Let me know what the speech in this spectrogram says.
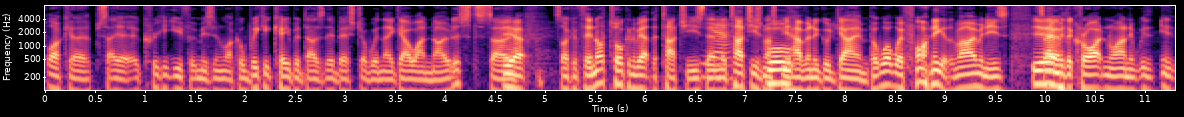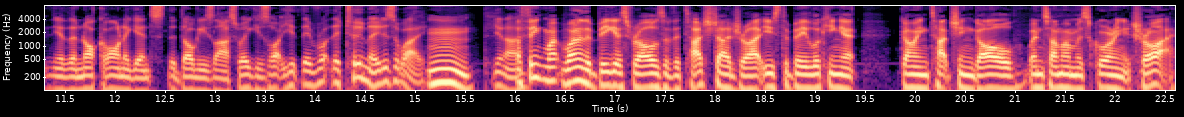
like a say a cricket euphemism, like a wicket keeper does their best job when they go unnoticed. So Yeah. it's like if they're not talking about the touchies, then Yeah. the touchies must be having a good game. But what we're finding at the moment is Yeah. same with the Crichton one with you know, the knock on against the doggies last week. Is like they're they're two meters away. You know, I think one- one of the biggest roles of the touch judge, right, used to be looking at going touching goal when someone was scoring a try.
